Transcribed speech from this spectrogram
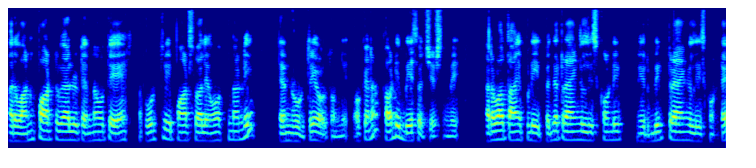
మరి వన్ పార్ట్ వాల్యూ టెన్ అవుతే రూట్ త్రీ పార్ట్స్ వాల్యూ ఏమవుతుందండి? టెన్ రూట్ త్రీ అవుతుంది. ఓకేనా? కాబట్టి బేస్ వచ్చేసింది. తర్వాత ఇప్పుడు ఈ పెద్ద ట్రయాంగిల్ తీసుకోండి. మీరు బిగ్ ట్రయాంగిల్ తీసుకుంటే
